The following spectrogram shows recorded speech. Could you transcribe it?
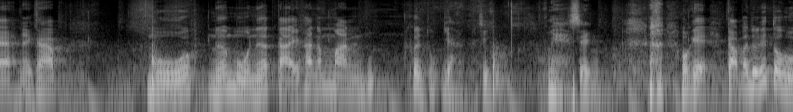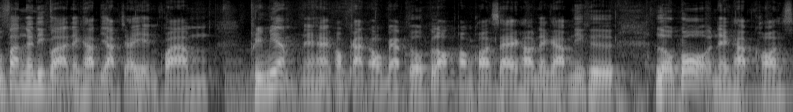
ร์นะครับ หมูเนื้อหมูเนื้อไก่ค่าน้ำมันขึ้นทุกอย่างจริงแหม่เซ็ง โอเค กลับมาดูที่ตัวหูฟังกันดีกว่านะครับ อยากจะให้เห็นความพรีเมียมนะฮะของการออกแบบตัวกล่องของคอแซเขานะครับ นี่คือโลโก้นะครับคอแซ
